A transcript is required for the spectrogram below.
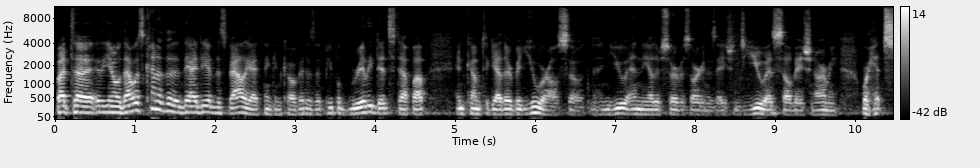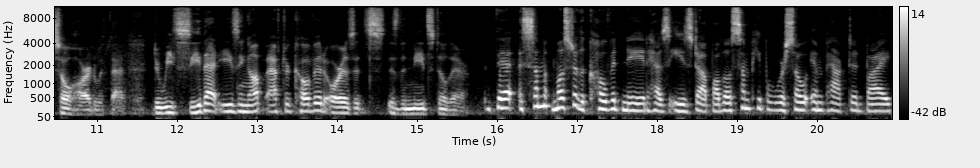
But uh, you know that was kind of the, the idea of this valley. I think in COVID is that people really did step up and come together. But you were also, and you and the other service organizations, you as Salvation Army, were hit so hard with that. Do we see that easing up after COVID, or is it is the need still there? The, some most of the COVID need has eased up, although some people were so impacted by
